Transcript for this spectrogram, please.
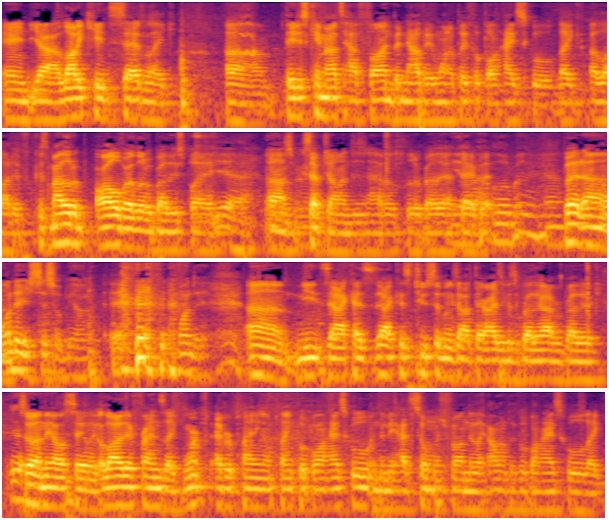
and yeah, a lot of kids said like um, they just came out to have fun, but now they want to play football in high school. Like a lot of because my little all of our little brothers play, Yeah. um, except John doesn't have a little brother out there, but little brother. but um, One day your sister will be on it. One day. um, me, Zach has Zach has two siblings out there. Isaac has a brother. I have a brother. Yeah. So and they all say like a lot of their friends like weren't ever planning on playing football in high school, and then they had so much fun. They're like, I want to play football in high school. Like,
